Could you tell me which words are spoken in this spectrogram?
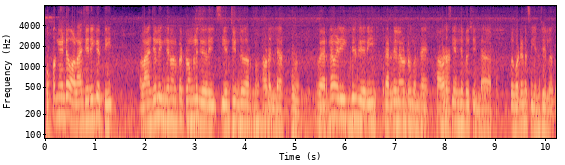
കൊപ്പം കഴിഞ്ഞിട്ട് വളാഞ്ചേരിക്ക് എത്തി. വളാഞ്ചേരി ഇന്ത്യൻ ഓയിൽ പെട്രോളിൽ കയറി. സി എൻ ജി ഉണ്ട് പറഞ്ഞു. അവിടെ ഇല്ല. വരുന്ന വഴിക്ക് കയറി രണ്ട് കിലോമീറ്റർ മുന്നേ. അവിടെ സി എൻ ജി പക്ഷെ ഇല്ല. ഇപ്പൊ ഇവിടെയാണ് സി എൻ ജി ഉള്ളത്.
